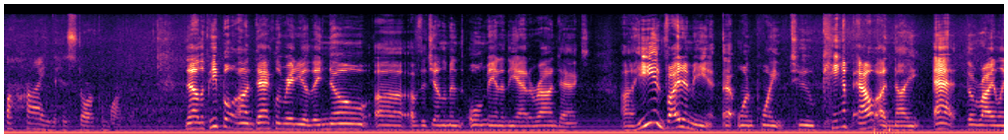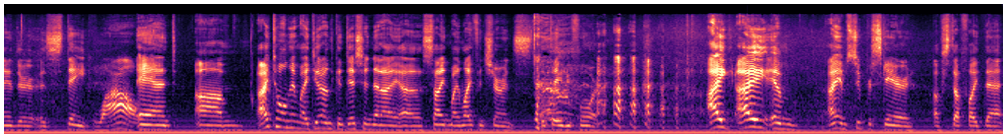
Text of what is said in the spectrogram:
behind the historical marker. Now, the people on Dackland Radio, they know uh, of the gentleman, Old Man of the Adirondacks. Uh, he invited me at one point to camp out a night at the Rhinelander estate. Wow. And um, I told him I did on the condition that I uh, signed my life insurance the day before. I I am I am super scared of stuff like that,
